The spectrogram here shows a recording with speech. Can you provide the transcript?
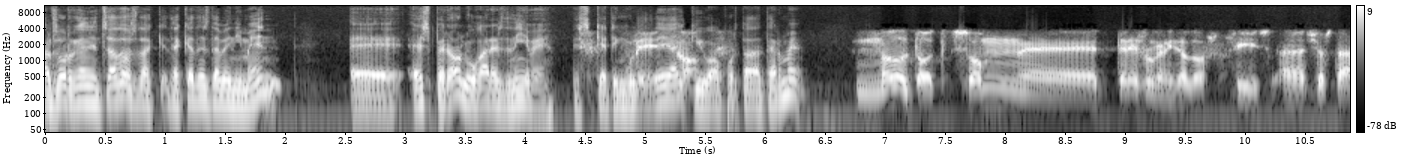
Els organitzadors d'aqu- d'aquest esdeveniment eh, és, però, Lugares de Nieve. És que he tingut la idea no. i qui ho ha portat a terme? No del tot. Som eh, tres organitzadors. O sigui, eh, això està...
